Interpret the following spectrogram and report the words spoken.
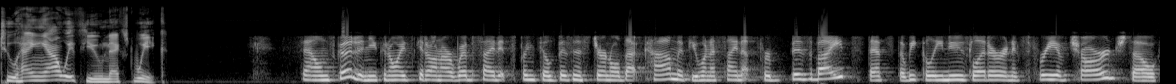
to hanging out with you next week. Sounds good. And you can always get on our website at springfieldbusinessjournal.com if you want to sign up for BizBites. That's the weekly newsletter, and it's free of charge. So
